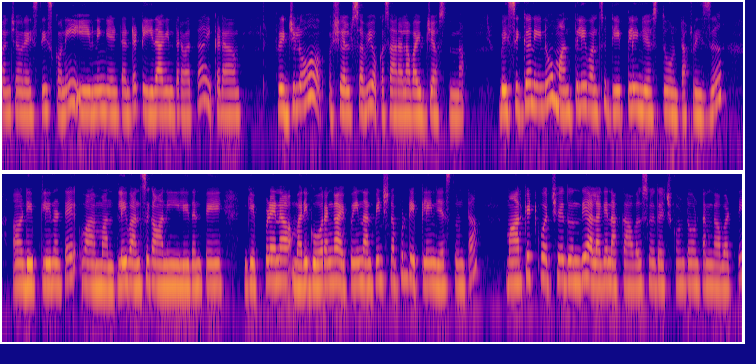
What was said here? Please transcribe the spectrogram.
కొంచెం రెస్ట్ తీసుకొని ఈవినింగ్ ఏంటంటే టీ తాగిన తర్వాత ఇక్కడ ఫ్రిడ్జ్లో షెల్ఫ్స్ అవి ఒకసారి అలా వైప్ చేస్తున్నా. బేసిక్గా నేను మంత్లీ వన్స్ డీప్ క్లీన్ చేస్తూ ఉంటా ఫ్రిడ్జ్ డీప్ క్లీన్ అంటే మంత్లీ వన్స్ కానీ లేదంటే ఇంకెప్పుడైనా మరీ ఘోరంగా అయిపోయింది అనిపించినప్పుడు డీప్ క్లీన్ చేస్తుంటా. మార్కెట్కి వచ్చేది ఉంది అలాగే నాకు కావాల్సినవి తెచ్చుకుంటూ ఉంటాను కాబట్టి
